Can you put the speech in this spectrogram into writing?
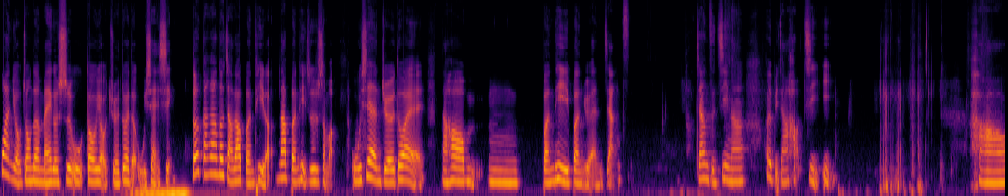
万有中的每一个事物都有绝对的无限性。都刚刚都讲到本体了，那本体就是什么？无限、绝对，然后嗯，本体、本源这样子，这样子记呢会比较好记忆。好，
